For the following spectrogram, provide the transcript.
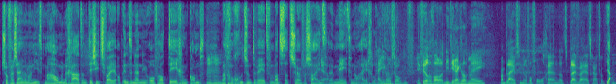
zover zijn we nog niet, maar hou hem in de gaten. Het is iets waar je op internet nu overal tegenkomt. Mhm. Wat gewoon goed is om te weten van wat is dat server-side Ja. eh, meten nou eigenlijk. En je eh. hoeft er ook in veel gevallen niet direct dat mee, maar blijft in ieder geval volgen. En dat blijven wij uiteraard ook Ja. doen.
